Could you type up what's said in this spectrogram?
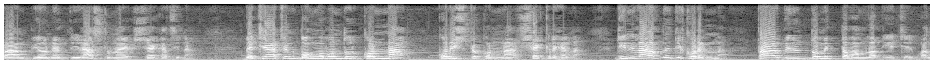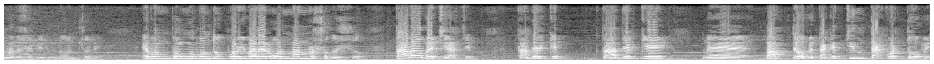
প্রাণপ্রিয় নেত্রী রাষ্ট্রনায়ক শেখ হাসিনা। বেঁচে আছেন বঙ্গবন্ধুর কন্যা, কনিষ্ঠ কন্যা শেখ রেহেনা, যিনি রাজনীতি করেন না তার বিরুদ্ধে মিথ্যা মামলা দিয়েছে বাংলাদেশের বিভিন্ন অঞ্চলে। এবং বঙ্গবন্ধু পরিবারের অন্যান্য সদস্য, তারাও বেঁচে আছেন। তাদেরকে তাদেরকে ভাবতে হবে, তাকে চিন্তা করতে হবে।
